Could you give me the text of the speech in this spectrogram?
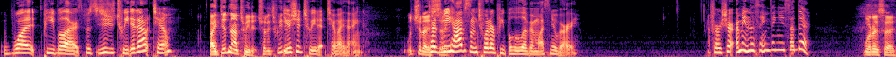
what people are supposed to. Did you tweet it out too? I did not tweet it. Should I tweet it? You it? should tweet it too. I think What should I because we have some Twitter people who live in West Newbury. For sure. I mean, the same thing you said there. what did I say?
